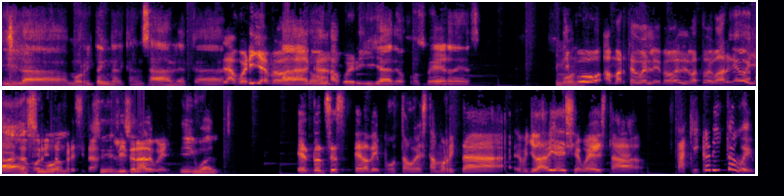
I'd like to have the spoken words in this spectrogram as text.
y la morrita inalcanzable acá. La güerilla, me va a Aro, dar la güerilla de ojos verdes. Simón. Tipo, amarte duele, ¿no? El vato de barrio y Ah, la morrita fresita. Sí, sí, Literal, sí. güey. Igual. Entonces era de puta, güey. Esta morrita. Yo la veía y decía, güey, está, está aquí carita, güey.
